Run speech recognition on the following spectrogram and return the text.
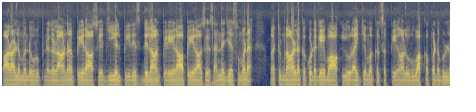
பாராளுமன்ற உறுப்பினர்களான பேராசிரியர் ஜி. எல். பீரிஸ் திலான் பெரேரா பேராசிரியர் சன்ன ஜெயசுமன மற்றும் நாளக குடகேவ் ஆகியோர் ஐக்கிய மக்கள் சக்தியினால் உருவாக்கப்படவுள்ள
